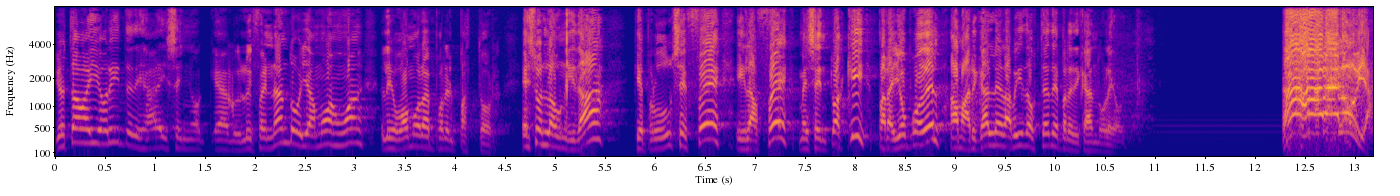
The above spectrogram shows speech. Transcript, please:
Yo estaba ahí ahorita y dije, ay Señor, ¿qué hago? Y Luis Fernando llamó a Juan y le dijo, vamos a orar por el pastor. Eso es la unidad que produce fe y la fe me sentó aquí para yo poder amargarle la vida a ustedes predicándole hoy. ¡Aleluya!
